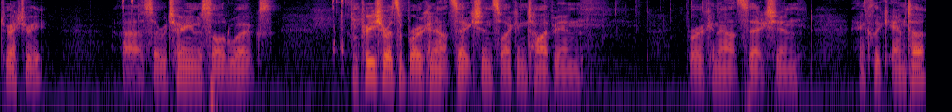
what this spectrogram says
directory. Uh, so returning to SOLIDWORKS, I'm pretty sure it's a broken out section, so I can type in broken out section and click enter.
